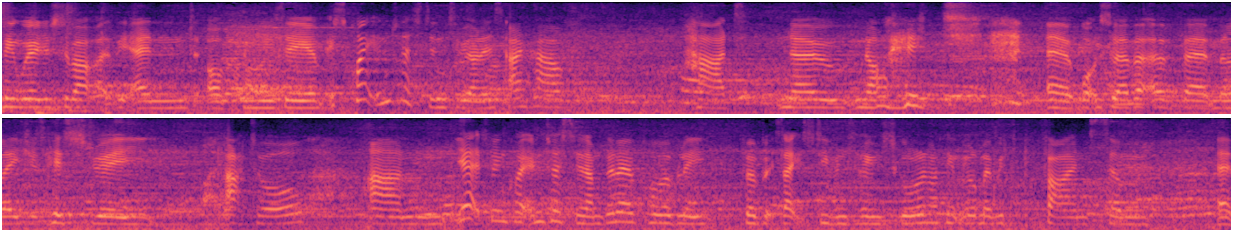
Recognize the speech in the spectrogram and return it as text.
Think we're just about at the end of the museum. It's quite interesting to be honest. I have had no knowledge uh, whatsoever of uh, Malaysia's history at all and yeah it's been quite interesting I'm gonna probably for a bit like Stephen's home school and I think we'll maybe find some uh,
